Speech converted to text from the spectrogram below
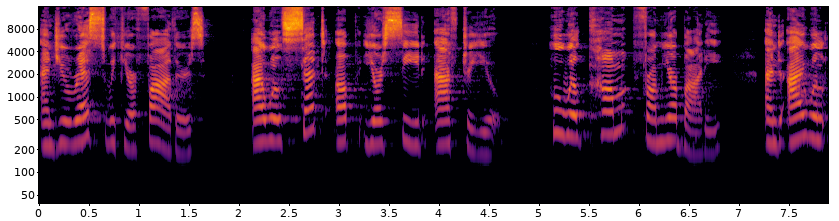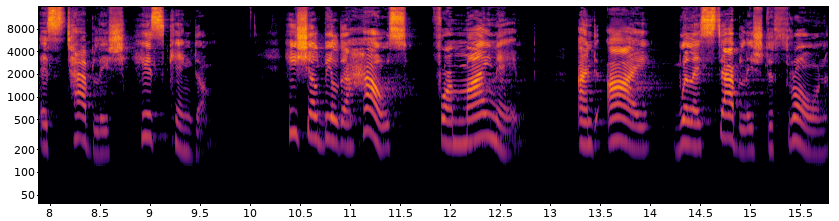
and you rest with your fathers, I will set up your seed after you, who will come from your body, and I will establish his kingdom. He shall build a house for my name, and I will establish the throne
